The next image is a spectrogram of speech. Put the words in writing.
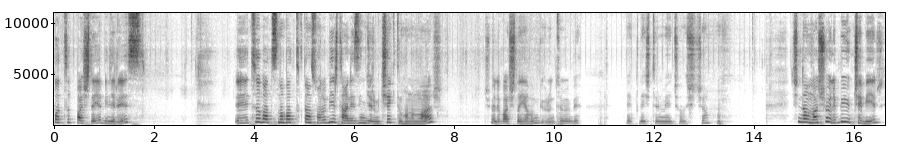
batıp başlayabiliriz. E, tığ battısına battıktan sonra bir tane zincirimi çektim hanımlar. Şöyle başlayalım. Görüntümü bir netleştirmeye çalışacağım. Şimdi hanımlar şöyle büyükçe bir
